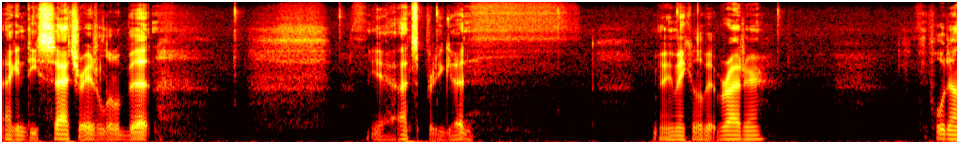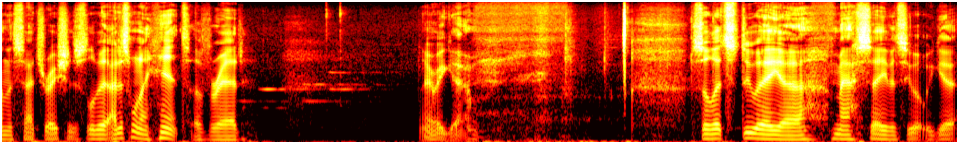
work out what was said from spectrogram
I can desaturate a little bit. Yeah, that's pretty good. Maybe make it a little bit brighter. Pull down the saturation just a little bit. I just want a hint of red. There we go. So let's do a uh, mass save and see what we get.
